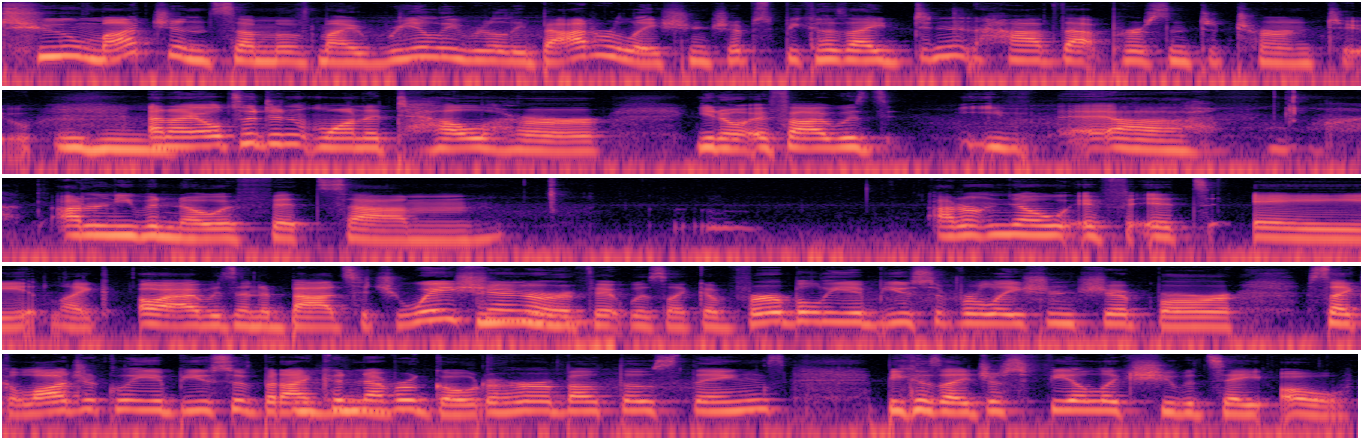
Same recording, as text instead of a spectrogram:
too much in some of my really, really bad relationships because I didn't have that person to turn to. And I also didn't want to tell her, you know, if I was, uh, I don't even know if it's, um, I don't know if it's a like oh I was in a bad situation or if it was like a verbally abusive relationship or psychologically abusive but I could never go to her about those things because I just feel like she would say oh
